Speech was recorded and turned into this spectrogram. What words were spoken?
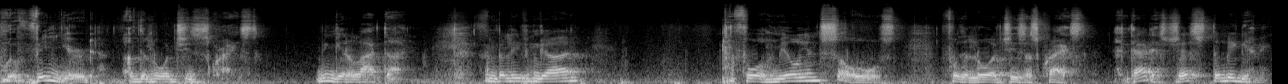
vineyard of the Lord Jesus Christ. We can get a lot done. I'm believing God for a million souls for the Lord Jesus Christ. And that is just the beginning.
